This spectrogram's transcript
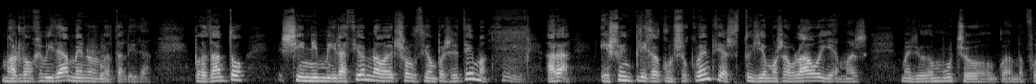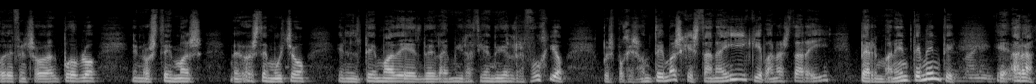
más longevidad, menos natalidad. Por lo tanto, sin inmigración no va a haber solución para ese tema. Ahora, eso implica consecuencias. Tú y yo hemos hablado y además me ayudó mucho cuando fue defensor del pueblo en los temas, me ayudaste mucho en el tema de, la inmigración y del refugio, pues porque son temas que están ahí y que van a estar ahí permanentemente. Eh, ahora,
